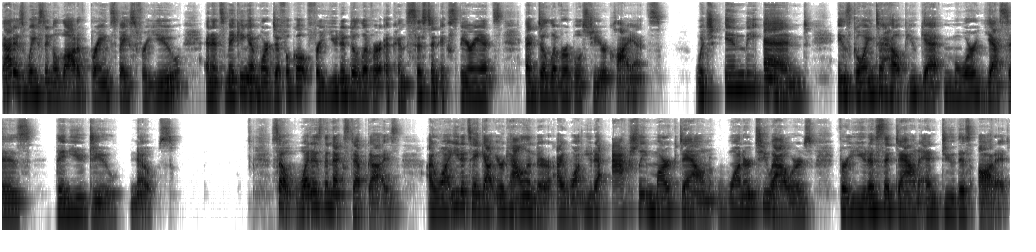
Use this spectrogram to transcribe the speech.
that is wasting a lot of brain space for you. And it's making it more difficult for you to deliver a consistent experience and deliverables to your clients, which in the end is going to help you get more yeses than you do nos. So, what is the next step, guys? I want you to take out your calendar. I want you to actually mark down one or two hours for you to sit down and do this audit.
